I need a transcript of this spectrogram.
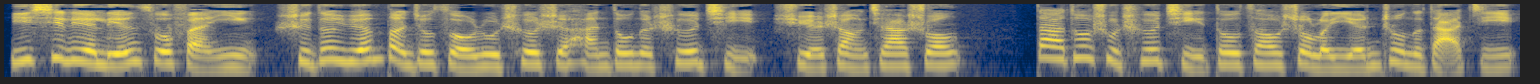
一系列连锁反应使得原本就走入车市寒冬的车企雪上加霜，大多数车企都遭受了严重的打击。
